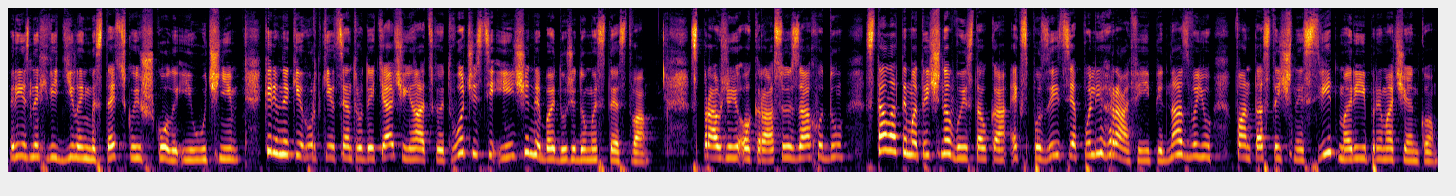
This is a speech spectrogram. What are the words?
різних відділень мистецької школи і учні, керівники гуртків центру дитячої юнацької творчості і інші небайдужі до мистецтва. Справжньою окрасою заходу стала тематична виставка, експозиція поліграфії під назвою Фантастичний світ Марії Примаченко.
